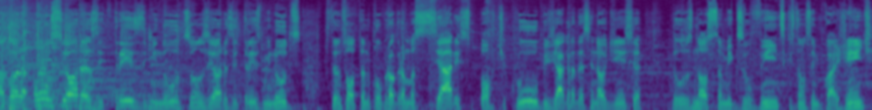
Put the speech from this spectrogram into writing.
Agora 11 horas e 13 minutos, 11 horas e 13 minutos. Estamos voltando com o programa Seara Esporte Clube, já agradecendo a audiência dos nossos amigos ouvintes que estão sempre com a gente.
